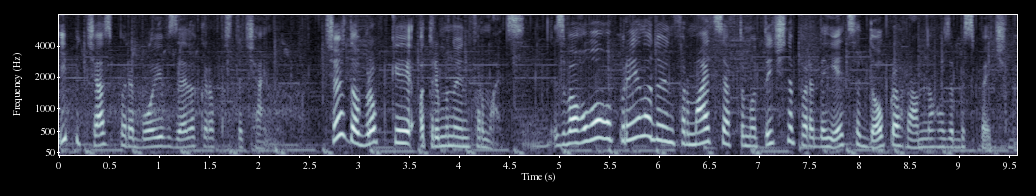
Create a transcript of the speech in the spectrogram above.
і під час перебоїв з електропостачанням. Що ж до обробки отриманої інформації, з вагового приладу інформація автоматично передається до програмного забезпечення.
